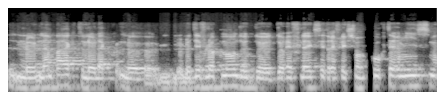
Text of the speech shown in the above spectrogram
l'impact, le, le, le, développement de, de, de, réflexes et de réflexions court-termisme,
